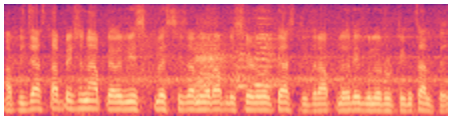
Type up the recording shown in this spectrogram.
आपली जास्त अपेक्षा नाही आपल्याला वीस प्लसची जनावर आपली शेडवरती असली तर आपलं रेग्युलर रुटीन चालतंय.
